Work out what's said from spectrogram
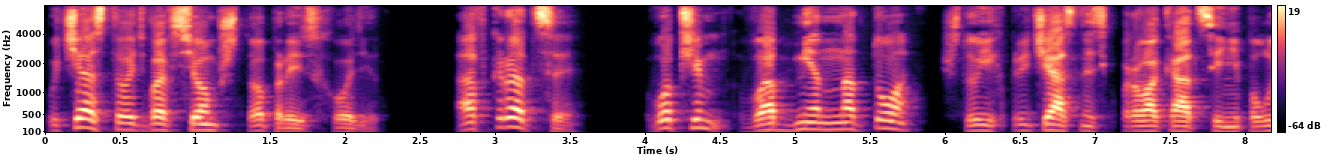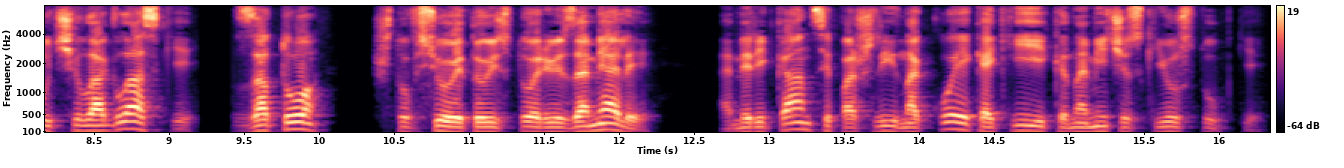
участвовать во всем, что происходит. А вкратце, в общем, в обмен на то, что их причастность к провокации не получила огласки, за то, что всю эту историю замяли, американцы пошли на кое-какие экономические уступки.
